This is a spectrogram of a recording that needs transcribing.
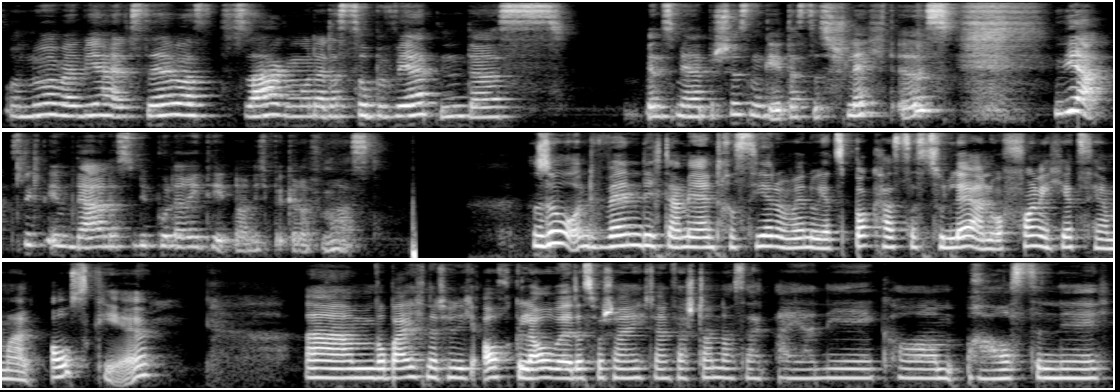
Und nur weil wir halt selber sagen oder das so bewerten, dass, wenn es mir halt beschissen geht, dass das schlecht ist, ja, es liegt eben daran, dass du die Polarität noch nicht begriffen hast. So, und wenn dich da mehr interessiert und wenn du jetzt Bock hast, das zu lernen, wovon ich jetzt ja mal ausgehe, ähm, wobei ich natürlich auch glaube, dass wahrscheinlich dein Verstand auch sagt, ah ja, nee, komm, brauchst du nicht.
